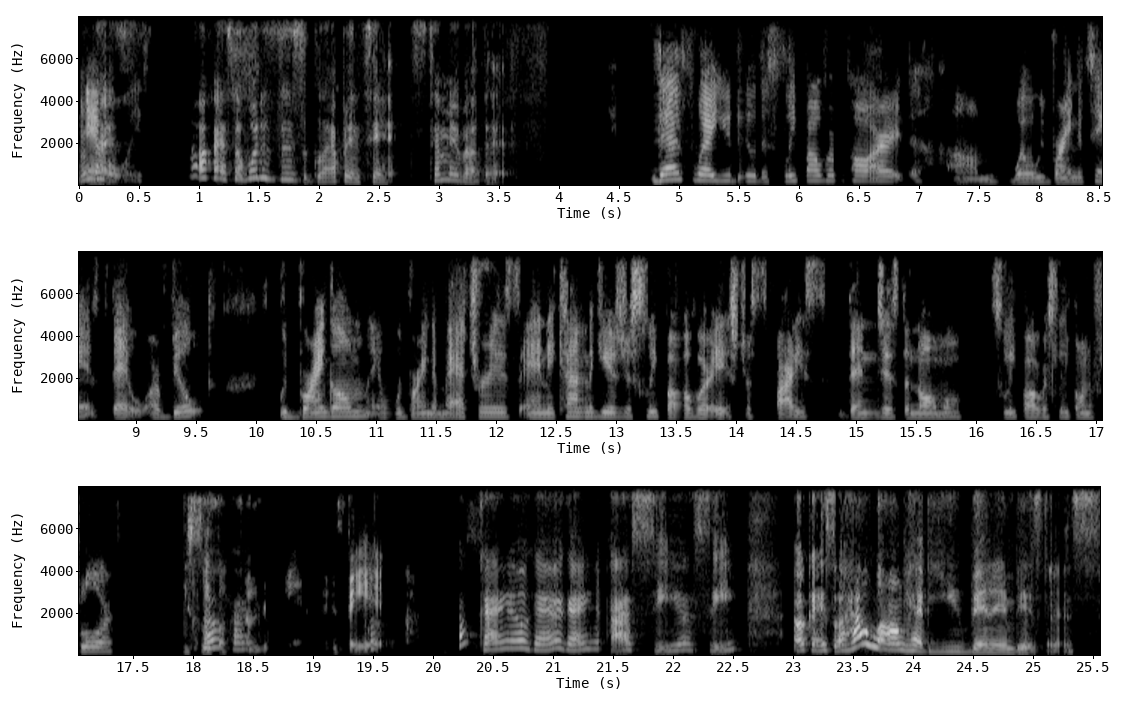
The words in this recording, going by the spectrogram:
okay. and boys. Okay, so what is this glamping tents? Tell me about that that's where you do the sleepover part um, where we bring the tents that are built. We bring them and we bring the mattress and it kind of gives your sleepover extra spice than just a normal sleepover sleep on the floor. You sleep okay. up on the tent instead. Okay okay okay. I see i see. Okay so how long have you been in business?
